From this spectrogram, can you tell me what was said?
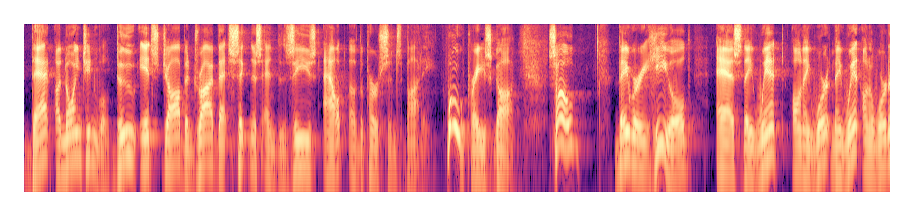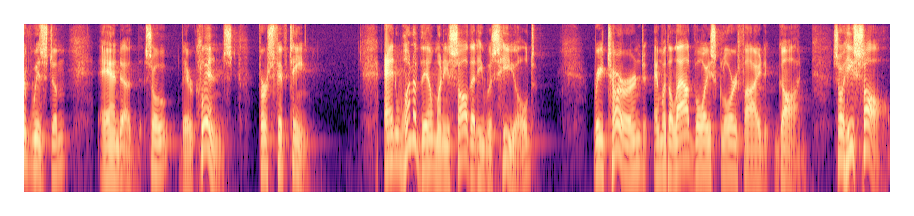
that anointing will do its job and drive that sickness and disease out of the person's body. Woo! Praise God. So they were healed as they went on a word. They went on a word of wisdom and uh, so they're cleansed. Verse 15. And one of them, when he saw that he was healed, returned and with a loud voice glorified God. So he saw.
